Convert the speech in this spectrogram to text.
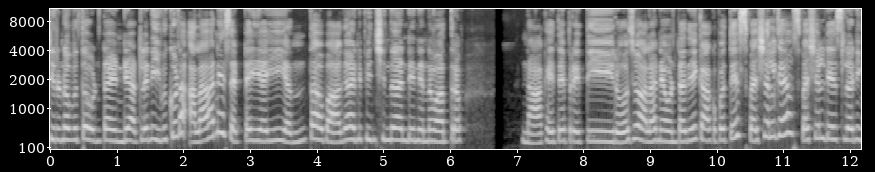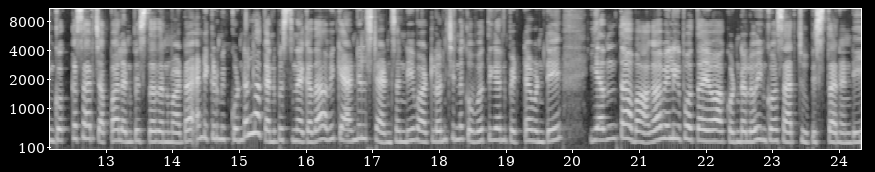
చిరునవ్వుతో ఉంటాయండి. అట్లనే ఇవి కూడా అలానే సెట్ అయ్యాయి. ఎంత బాగా అనిపించిందో అండి నిన్న మాత్రం. నాకైతే ప్రతిరోజు అలానే ఉంటుంది. కాకపోతే స్పెషల్గా స్పెషల్ డేస్లోని ఇంకొకసారి చెప్పాలనిపిస్తుంది అనమాట అండ్ ఇక్కడ మీకు కుండల్లా కనిపిస్తున్నాయి కదా అవి క్యాండిల్ స్టాండ్స్ అండి. వాటిలోని చిన్న కొవ్వొత్తి కానీ పెట్టామంటే ఎంత బాగా వెలిగిపోతాయో ఆ కుండలు. ఇంకోసారి చూపిస్తానండి.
